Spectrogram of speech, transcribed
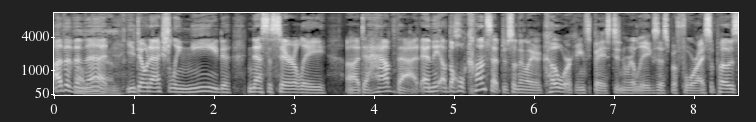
other than oh, that, man. you don't actually need necessarily uh, to have that. And the the whole concept of something like a co working space didn't really exist before. I suppose,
